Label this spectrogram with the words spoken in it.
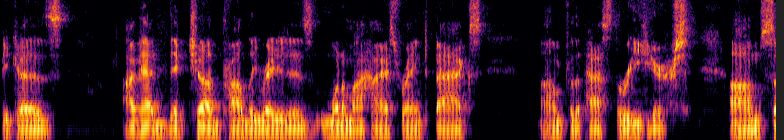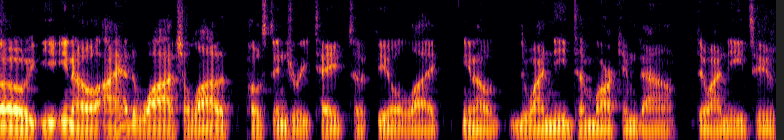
because I've had Nick Chubb probably rated as one of my highest ranked backs um, for the past three years. Um, so you, you, know, I had to watch a lot of post injury tape to feel like, you know, do I need to mark him down? Do I need to?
